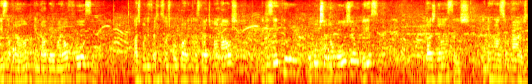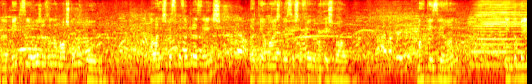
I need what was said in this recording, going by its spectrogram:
Issa Abraão, que tem dado aí maior força às manifestações folclóricas na cidade de Manaus e dizer que o, o Mutirão hoje é o berço das danças internacionais, né? bem dizer hoje a Zona Norte como um todo. A Larissa vai se fazer presente daqui a mais de sexta-feira no Festival Marquesiano e também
